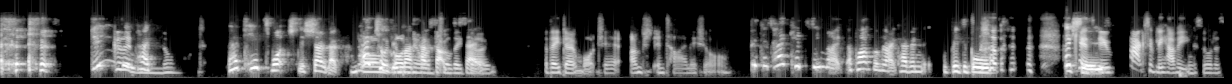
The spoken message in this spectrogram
Do you Good think her, lord. her kids watch this show? Like, No, children God, must no, have something sure to say. don't. They don't watch it. I'm sh- entirely sure. because her kids seem like, apart from like having visible Her kids issues do actively have eating disorders.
